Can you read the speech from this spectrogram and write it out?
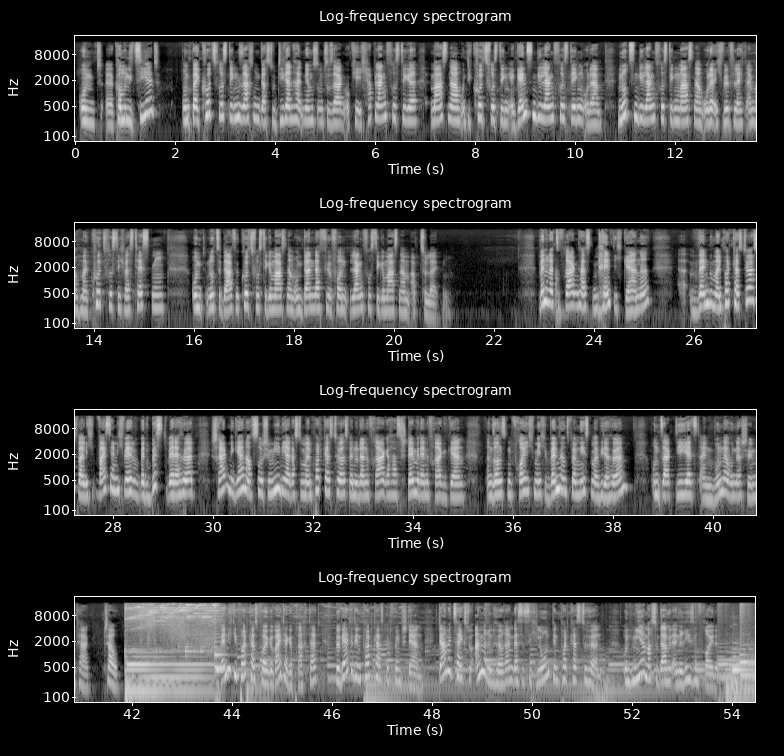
und äh, kommuniziert. Und bei kurzfristigen Sachen, dass du die dann halt nimmst, um zu sagen, okay, ich habe langfristige Maßnahmen und die kurzfristigen ergänzen die langfristigen oder nutzen die langfristigen Maßnahmen oder ich will vielleicht einfach mal kurzfristig was testen und nutze dafür kurzfristige Maßnahmen, um dann dafür von langfristige Maßnahmen abzuleiten. Wenn du dazu Fragen hast, melde dich gerne wenn du meinen Podcast hörst, weil ich weiß ja nicht, wer du, wer du bist, wer der hört, schreib mir gerne auf Social Media, dass du meinen Podcast hörst. Wenn du da eine Frage hast, stell mir deine Frage gern. Ansonsten freue ich mich, wenn wir uns beim nächsten Mal wieder hören und sag dir jetzt einen wunder wunderschönen Tag. Ciao. Wenn dich die Podcast-Folge weitergebracht hat, bewerte den Podcast mit 5 Sternen. Damit zeigst du anderen Hörern, dass es sich lohnt, den Podcast zu hören. Und mir machst du damit eine Riesenfreude.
